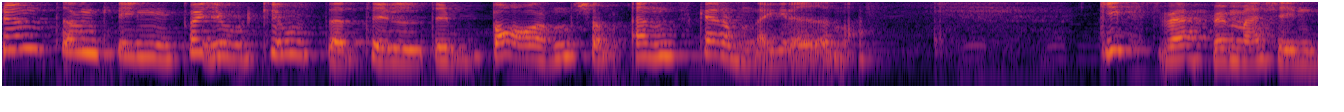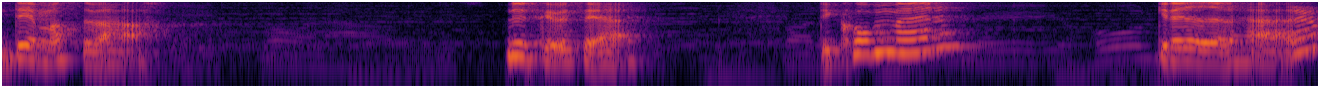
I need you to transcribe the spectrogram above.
runt omkring på jordklotet till, de barn som önskar de där grejerna. Gift wrapping machine, det måste vi ha. Nu ska vi se här. Det kommer grejer här.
